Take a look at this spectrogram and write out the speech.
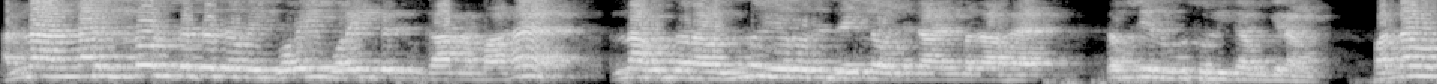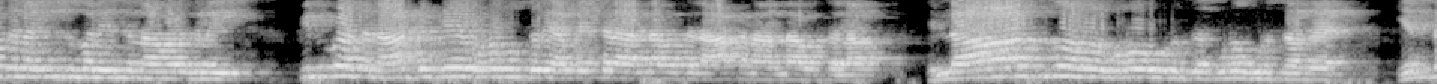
அண்ணா அண்ணா இன்னொரு அவனை குறை குறைந்ததின் காரணமாக அல்லாஹுத்தலா இன்னும் இருவரும் ஜெயில வச்சுட்டான் என்பதாக தப்சீர் சொல்லி காமிக்கிறாங்க அல்லாஹுத்தலா யூசுப் அலிஸ்லாம் அவர்களை பின்பு அந்த நாட்டுக்கே உணவுத்துறை அமைச்சரா அல்லாஹுத்தலா ஆக்கனா? அண்ணாவுத்தலாம் எல்லாத்துக்கும் அவங்க உணவு கொடுத்த உணவு கொடுத்தாங்க. எந்த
